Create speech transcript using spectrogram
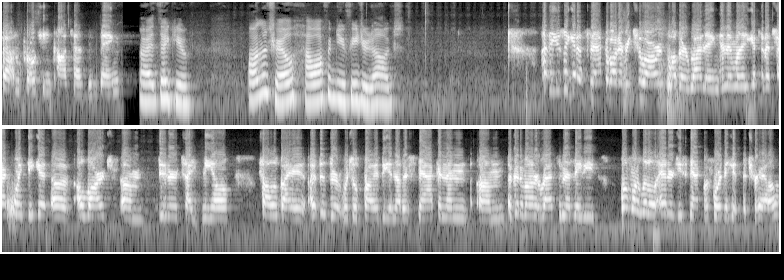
fat and protein content and things. All right, thank you. On the trail, how often do you feed your dogs? Uh, they usually get a snack about every two hours while they're running, and then when they get to the checkpoint, they get a, a large um, dinner type meal, followed by a dessert, which will probably be another snack, and then um, a good amount of rest, and then maybe one more little energy snack before they hit the trail.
